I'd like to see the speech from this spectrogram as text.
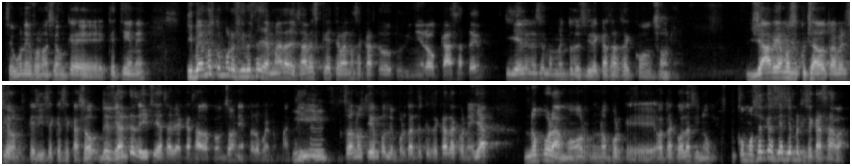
según la información que, que tiene. Y vemos cómo recibe esta llamada de, ¿sabes qué? Te van a sacar todo tu dinero, cásate. Y él en ese momento decide casarse con Sonia. Ya habíamos escuchado otra versión que dice que se casó, desde antes de irse ya se había casado con Sonia, pero bueno, aquí son los tiempos, lo importante es que se casa con ella, no por amor, no porque otra cosa, sino como Sergio hacía siempre que se casaba,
